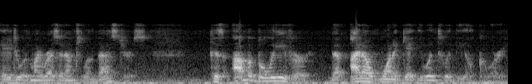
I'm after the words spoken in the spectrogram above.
agent with my residential investors. Because I'm a believer that I don't want to get you into a deal, Corey.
